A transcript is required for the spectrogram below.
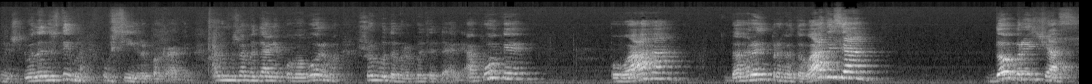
книжки. Вони не встигнуть у всі ігри пограти. Але ми з вами далі поговоримо, що будемо робити далі. А поки увага! До гри приготуватися. Добрий час!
